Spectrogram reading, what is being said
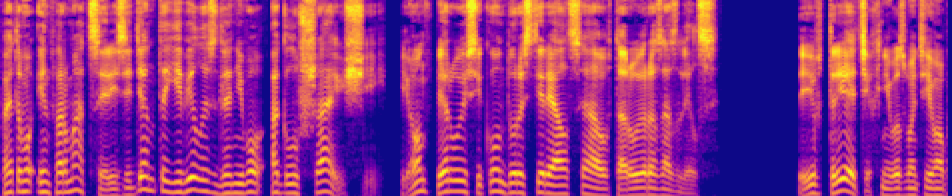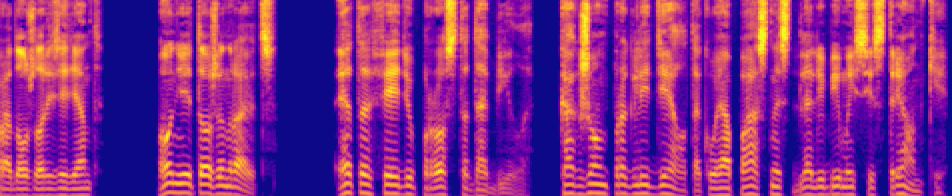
поэтому информация резидента явилась для него оглушающей, и он в первую секунду растерялся, а во вторую разозлился. И в-третьих, — невозмутимо продолжил резидент, — он ей тоже нравится. Это Федю просто добило. Как же он проглядел такую опасность для любимой сестренки?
